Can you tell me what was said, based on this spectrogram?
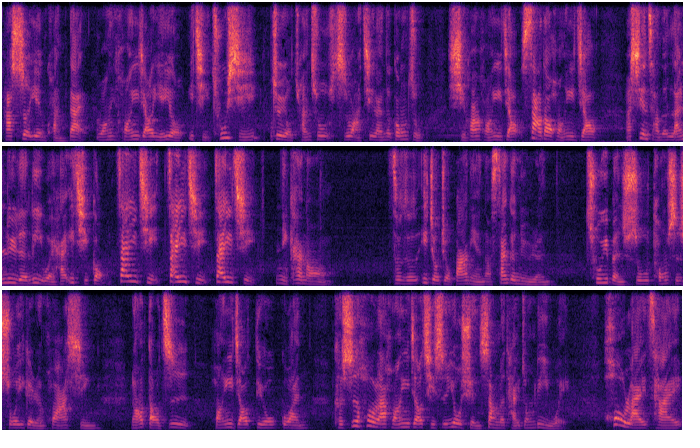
他设宴款待王黄义交也有一起出席，就有传出史瓦济兰的公主喜欢黄义交，煞到黄义交啊！现场的蓝绿的立委还一起拱在一起，在一起，在一起。你看哦，这是一九九八年了，三个女人出一本书，同时说一个人花心，然后导致黄义交丢官。可是后来黄义交其实又选上了台中立委，后来才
